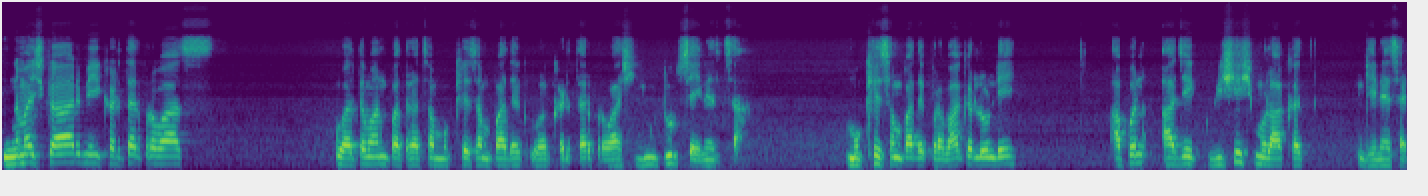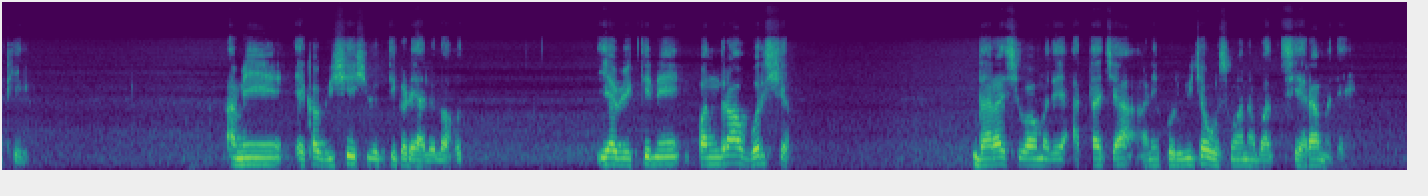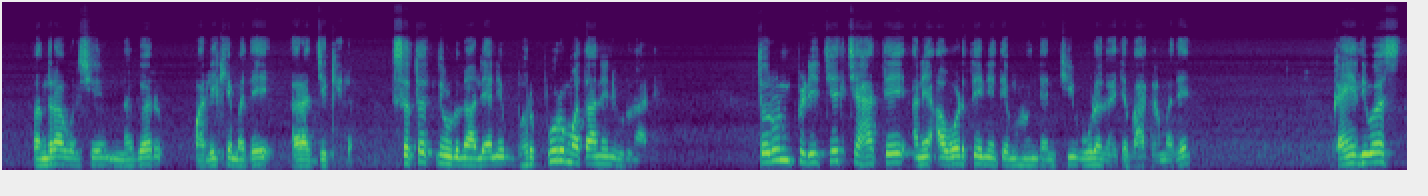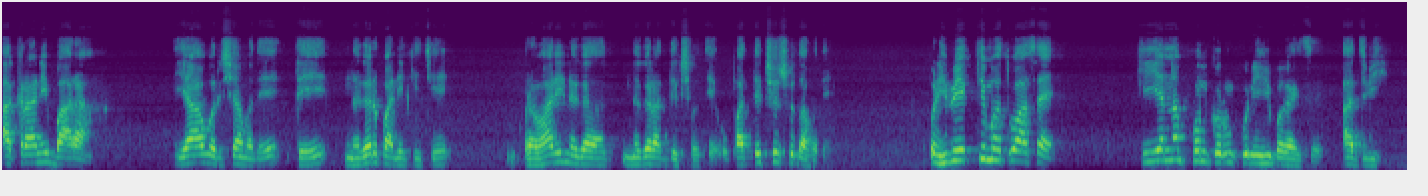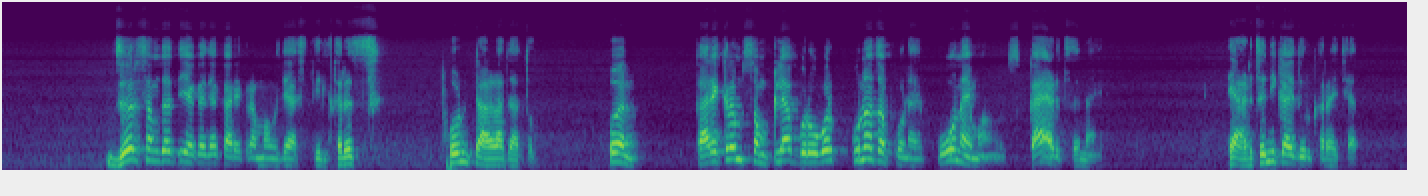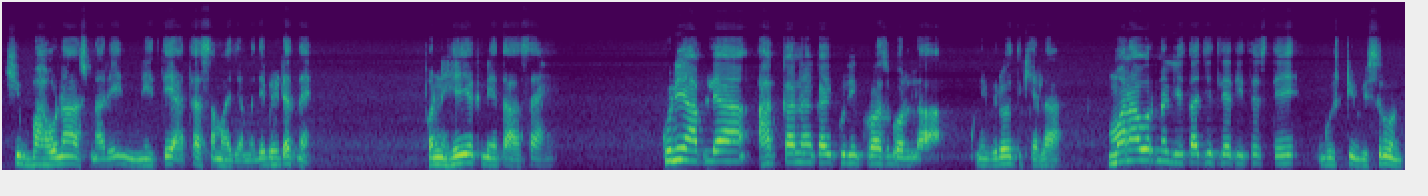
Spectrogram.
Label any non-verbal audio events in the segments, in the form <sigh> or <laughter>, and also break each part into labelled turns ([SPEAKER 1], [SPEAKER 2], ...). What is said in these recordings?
[SPEAKER 1] नमस्कार मी खडतर प्रवास वर्तमानपत्राचा मुख्य संपादक व खडतर प्रवास यूट्यूब चॅनलचा मुख्य संपादक प्रभाकर लोंडे आपण आज एक विशेष मुलाखत घेण्यासाठी आम्ही एका विशेष व्यक्तीकडे आलेलो आहोत. या व्यक्तीने पंधरा वर्ष धाराशिवामध्ये आत्ताच्या आणि पूर्वीच्या उस्मानाबाद शहरामध्ये पंधरा वर्षे नगरपालिकेमध्ये राज्य केलं. सतत निवडून आले आणि भरपूर मताने निवडून आले. तरुण पिढीचे चाहते आणि आवडते नेते म्हणून त्यांची ओळख आहे त्या भागामध्ये. काही दिवस अकरा आणि बारा या वर्षामध्ये ते नगरपालिकेचे प्रभारी नगर नगराध्यक्ष होते उपाध्यक्ष सुद्धा होते. पण ही व्यक्तिमत्व असं आहे की यांना फोन करून कुणीही बघायचं आजवी. जर समजा ती एखाद्या कार्यक्रमामध्ये असतील तरच फोन टाळला जातो. पण कार्यक्रम संपल्याबरोबर कुणाचा फोन आहे? कोण आहे माणूस? काय अडचण आहे? त्या अडचणी काय दूर करायच्यात? ही भावना असणारे नेते आता समाजामध्ये भेटत नाहीत. पण हे एक नेता असा आहे. कुणी आपल्या हक्कानं काही कुणी क्रॉस बोलला कुणी विरोध केला मनावर न घेता जिथल्या तिथंच ते गोष्टी विसरून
